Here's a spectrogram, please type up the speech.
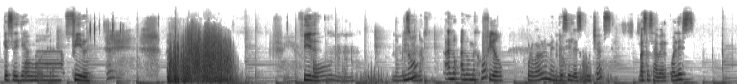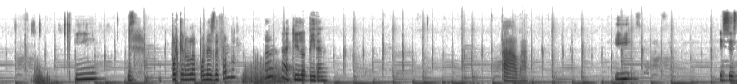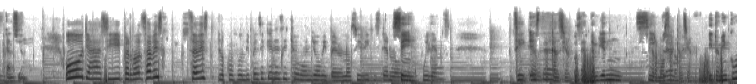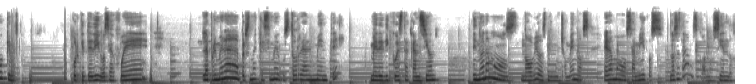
Que se llama Phil. Phil. Oh, no, no, no. No me suena. A lo, a lo mejor. Phil. Probablemente si la escuchas, vas a saber cuál es. Y. ¿Por qué no la pones de fondo? Ah, aquí lo pidan. Ah, va. Y es esta canción. Oh, ya, sí, perdón. ¿Sabes? ¿Sabes? Lo confundí. Pensé que habías dicho Bon Jovi, pero no, sí dijiste Robin Williams. Sí, esta canción. O sea, también. Sí, Hermosa canción. Y también, como que. Porque te digo, o sea, fue. La primera persona que sí me gustó realmente me dedicó esta canción. Y no éramos novios, ni mucho menos éramos amigos, nos estábamos conociendo.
